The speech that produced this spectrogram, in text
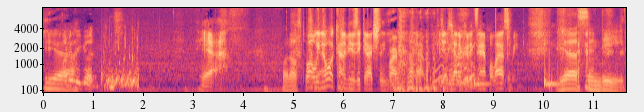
be Yeah. good. Yeah. What else? do Well, we got? know what kind of music actually Barbie would have because we had a good example last week. Yes, indeed.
